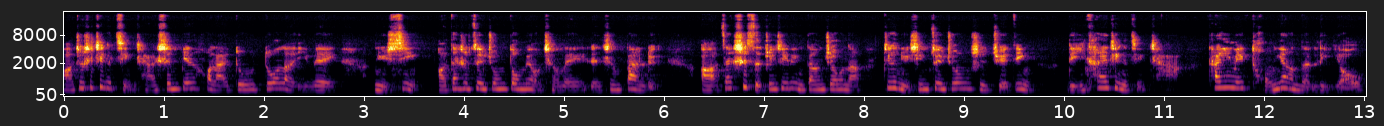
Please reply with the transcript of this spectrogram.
啊，就是这个警察身边后来多多了一位女性啊，但是最终都没有成为人生伴侣啊。在誓死追击令当中呢，这个女性最终是决定离开这个警察。她因为同样的理由，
